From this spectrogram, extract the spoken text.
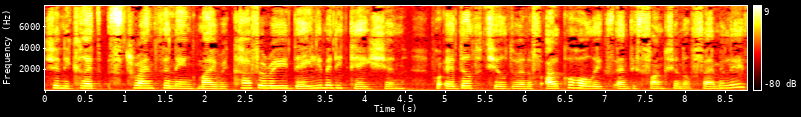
שנקראת Strengthening My Recovery Daily Meditation for Adult Children of Alcoholics and Dysfunctional Families.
